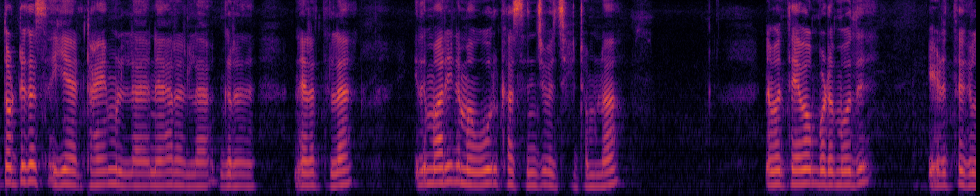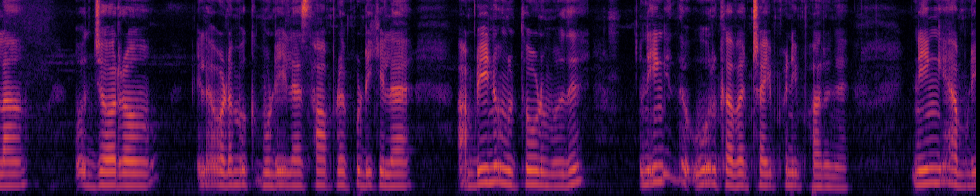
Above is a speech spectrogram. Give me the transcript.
தொட்டுக்க செய்ய டைம் இல்லை நேரம் இல்லைங்கிற நேரத்தில் இது மாதிரி நம்ம ஊருக்காக செஞ்சு வச்சுக்கிட்டோம்னா நம்ம தேவைப்படும் போது எடுத்துக்கலாம். ஜுரம் இல்லை உடம்புக்கு முடியல சாப்பிட பிடிக்கல அப்படின்னு உங்களுக்கு தோணும்போது நீங்கள் இந்த ஊறுகாவை ட்ரை பண்ணி பாருங்கள் நீங்கள் அப்படி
